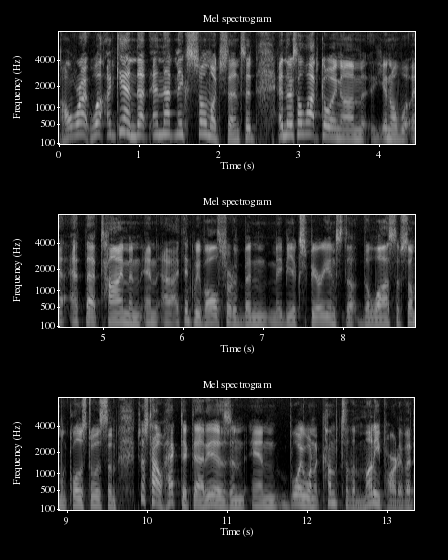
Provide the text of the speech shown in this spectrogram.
All right. Well, again, that and that makes so much sense. And and there's a lot going on, you know, at that time. And and I think we've all sort of been maybe experienced the, the loss of someone close to us and just how hectic that is. And and boy, when it comes to the money part of it,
